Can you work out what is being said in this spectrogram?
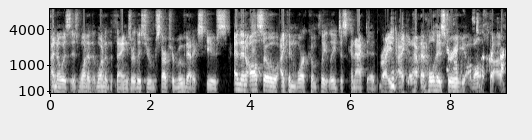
I know is, is one of the one of the things, or at least you start to remove that excuse. And then also, I can work completely disconnected, right? I can have that whole history of all the stuff.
